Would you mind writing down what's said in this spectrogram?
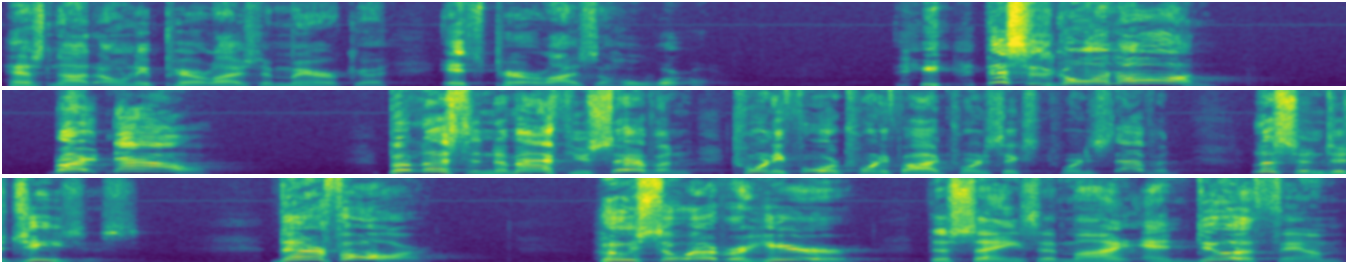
has not only paralyzed America, it's paralyzed the whole world. this is going on right now. But listen to Matthew 7 24, 25, 26, 27. Listen to Jesus. Therefore, whosoever hear the sayings of mine and doeth them,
